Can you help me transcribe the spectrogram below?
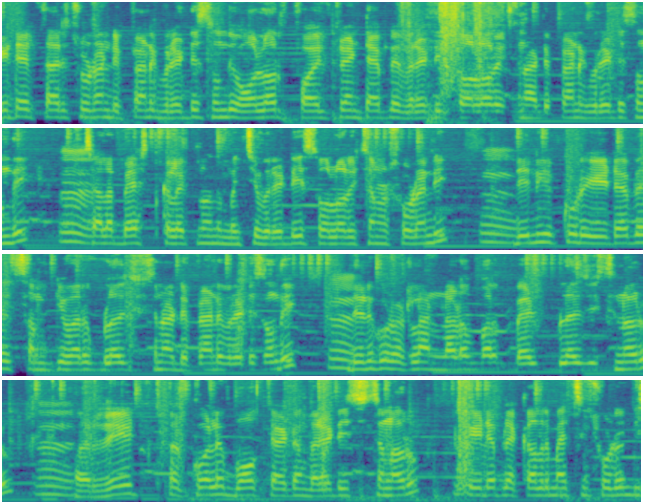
ఈ టైప్ సారీ చూడండి డిఫరెంట్ వెరైటీస్ ఉంది. ఆల్ ఓవర్ ఫాయిల్ ప్రింట్ టైప్లో వెరైటీస్ ఆల్ ఓవర్ ఇచ్చిన డిఫరెంట్ వెరైటీస్ ఉంది. చాలా బెస్ట్ కలెక్షన్ ఉంది. మంచి వెరైటీస్ ఆల్ ఓవర్ ఇచ్చిన చూడండి. దీనికి కూడా ఈ టైప్ సమ్కి వరకు బ్లౌజ్ ఇచ్చిన డిఫరెంట్ వెరైటీస్ ఉంది. దీనికి కూడా అట్లా నడం వరకు బెల్ట్ బ్లౌజ్ ఇస్తున్నారు. రేట్ తక్కువలే బాక్స్ ఐటమ్ వెరైటీస్ ఇస్తున్నారు ఈ టైప్ కలర్ మ్యాచింగ్ చూడండి.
